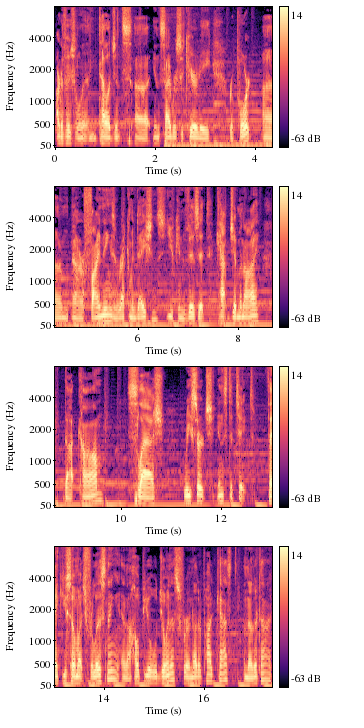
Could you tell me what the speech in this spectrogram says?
artificial intelligence uh, in cybersecurity report um, and our findings and recommendations, you can visit capgemini.com slash research institute. Thank you so much for listening, and I hope you'll join us for another podcast another time.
